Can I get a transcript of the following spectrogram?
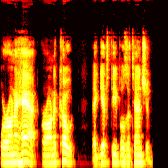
or on a hat or on a coat that gets people's attention.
